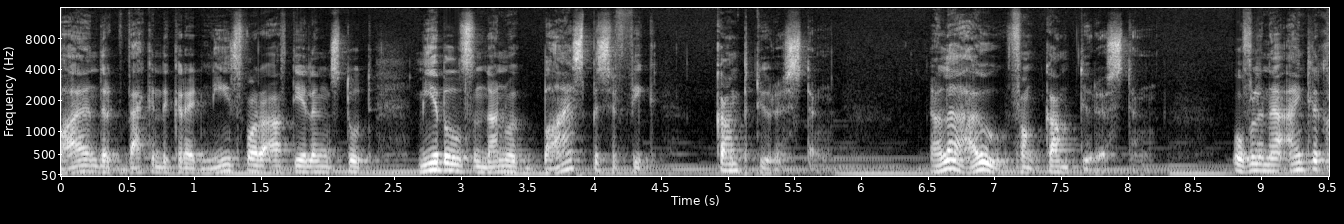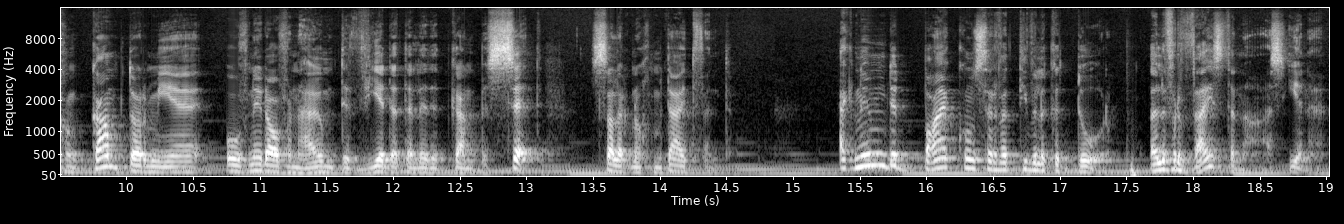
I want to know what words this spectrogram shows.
baie indrukwekkende kruideniersware afdelings tot meubels en dan ook baie spesifiek kamptoerusting. Hulle hou van kamptoerusting. Of hulle nou eintlik gaan kamp daarmee of net daarvan hou om te weet dat hulle dit kan besit, sal ek nog moet uitvind. Ek noem dit baie konservatievelike dorp. Hulle verwys daarna as ene.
